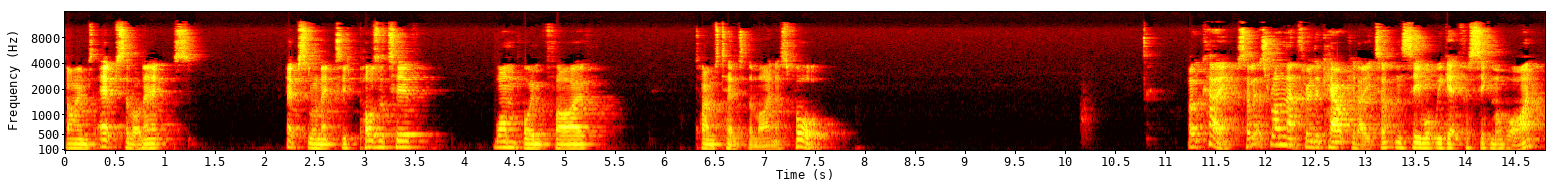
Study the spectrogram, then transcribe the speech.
times epsilon x. Epsilon x is positive, 1.5 times 10 to the minus 4. Okay, so let's run that through the calculator and see what we get for sigma y.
